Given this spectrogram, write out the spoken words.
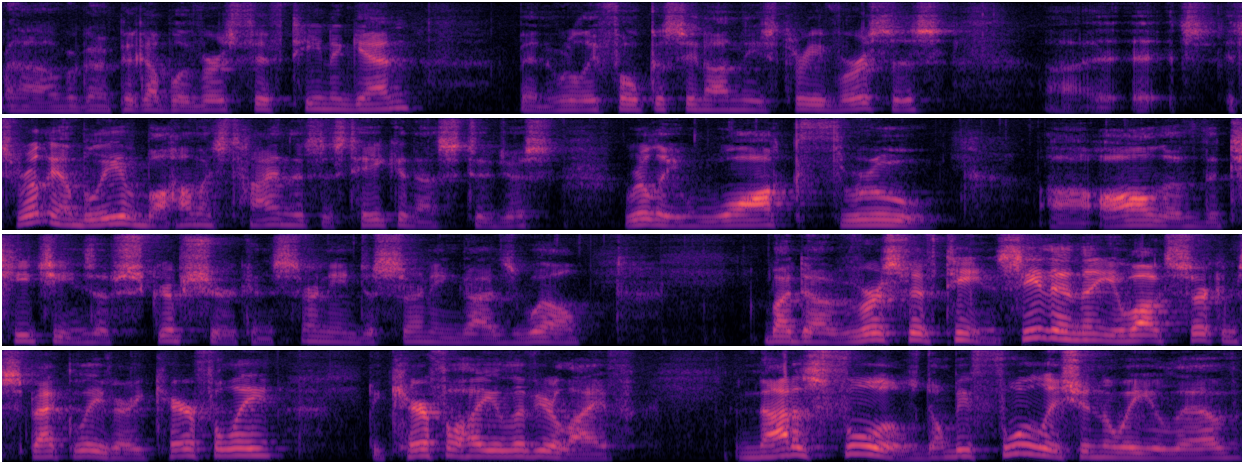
Uh, we're going to pick up with verse 15 again. Been really focusing on these three verses. Uh, it's, it's really unbelievable how much time this has taken us to just really walk through uh, all of the teachings of Scripture concerning discerning God's will. But uh, verse 15 See then that you walk circumspectly, very carefully. Be careful how you live your life, not as fools. Don't be foolish in the way you live,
